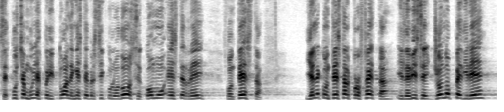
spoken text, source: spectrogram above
Se escucha muy espiritual en este versículo 12, cómo este rey contesta. Y él le contesta al profeta y le dice, yo no pediré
